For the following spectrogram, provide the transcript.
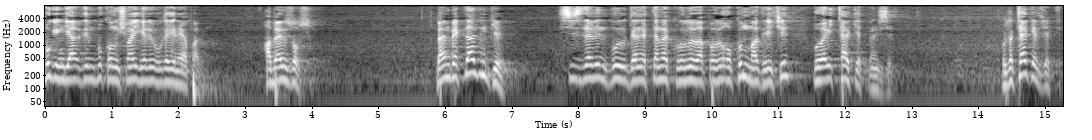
bugün geldim bu konuşmayı gelir burada yine yaparım. Haberiniz olsun. Ben beklerdim ki sizlerin bu denetleme kurulu raporu okunmadığı için burayı terk etmenizi. Burada terk edecektik.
